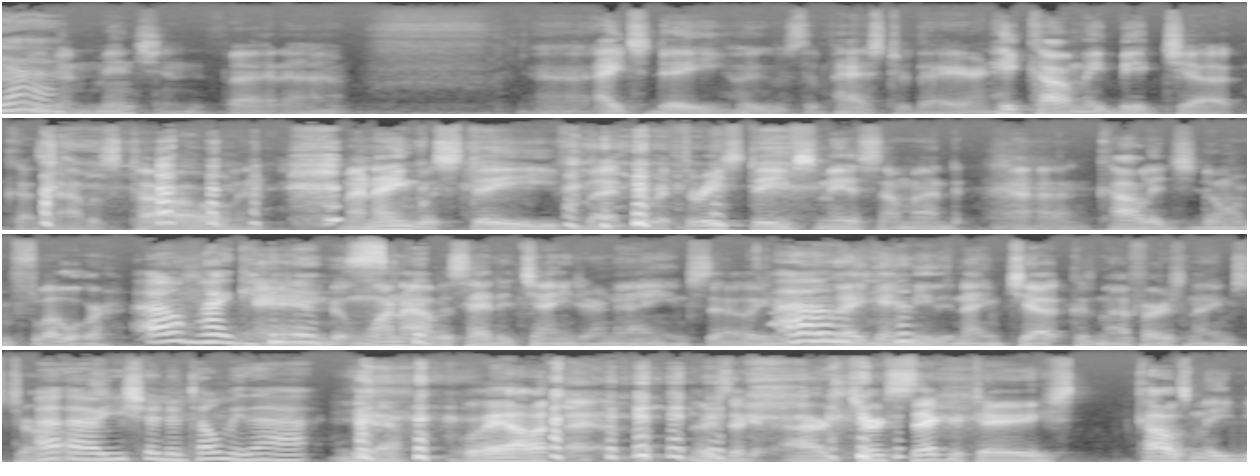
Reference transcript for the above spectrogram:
or Yeah. even mentioned. But uh, HD, who was the pastor there, and he called me Big Chuck because I was tall, and my name was Steve, but there were three Steve Smiths on my uh, college dorm floor. Oh my goodness! And one of us had to change our name, so anyway, oh. they gave me the name Chuck because my first name's Charles. Uh oh, you shouldn't have told me that. yeah, well, uh, there's a our church secretary calls me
